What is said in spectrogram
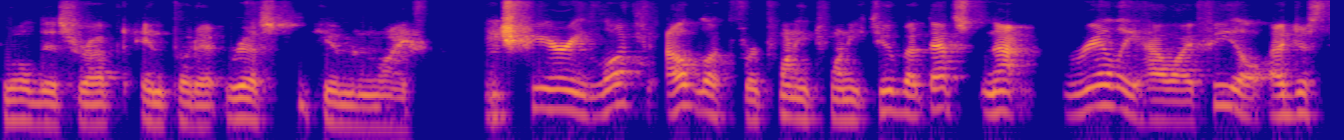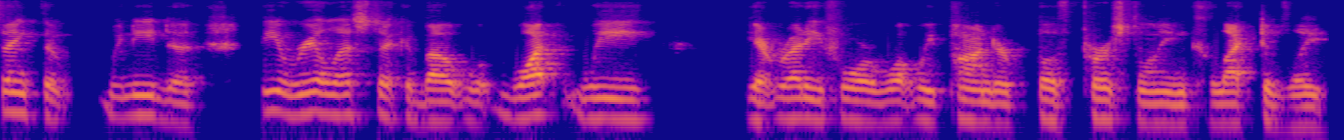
will disrupt and put at risk human life. Cheery look outlook for 2022, but that's not really how I feel. I just think that we need to be realistic about what we get ready for what we ponder both personally and collectively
